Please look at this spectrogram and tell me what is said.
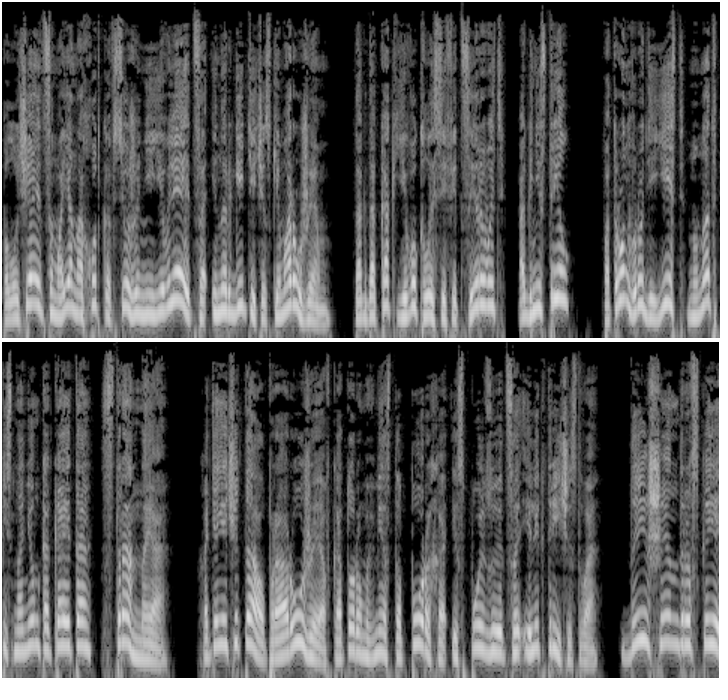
Получается, моя находка все же не является энергетическим оружием. Тогда как его классифицировать? Огнестрел? Патрон вроде есть, но надпись на нем какая-то странная. Хотя я читал про оружие, в котором вместо пороха используется электричество. Да и шендровская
